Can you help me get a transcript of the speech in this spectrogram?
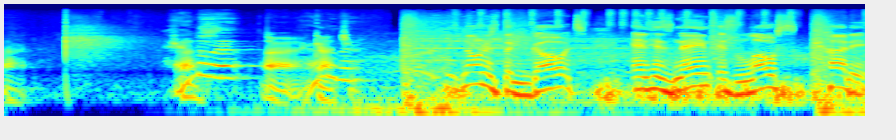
All right. Handle Trust. it. All right, Handle gotcha. it. He's known as the GOAT, and his name is Los Cuddy.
